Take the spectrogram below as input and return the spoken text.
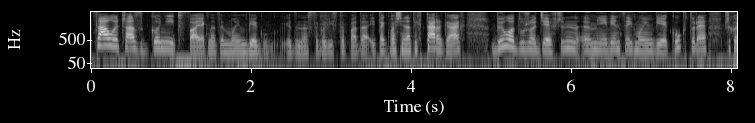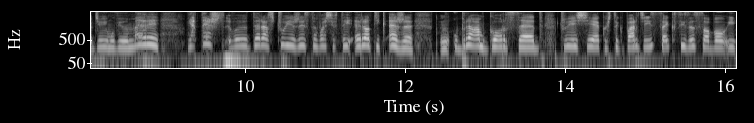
cały czas gonitwa, jak na tym moim biegu 11 listopada. I tak właśnie na tych targach było dużo dziewczyn, e, mniej więcej w moim wieku, które przychodziły i mówiły, Mary, ja też e, teraz czuję, że jestem właśnie w tej erotic erze. Mm, ubrałam gorset, czuję się jakoś tak bardziej sexy ze sobą i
